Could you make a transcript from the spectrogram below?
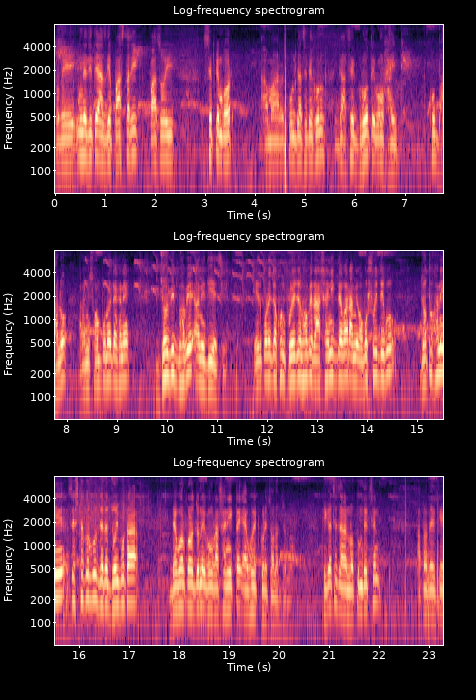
তবে ইংরেজিতে আজকে পাঁচ তারিখ, পাঁচই সেপ্টেম্বর। আমার কুল গাছে দেখুন গাছের গ্রোথ এবং হাইট খুব ভালো। আর আমি সম্পূর্ণ এটা এখানে জৈবিকভাবে আমি দিয়েছি। এরপরে যখন প্রয়োজন হবে রাসায়নিক দেওয়ার আমি অবশ্যই দেব। যতখানি চেষ্টা করব যেটা জৈবটা ব্যবহার করার জন্য এবং রাসায়নিকটা অ্যাভয়েড করে চলার জন্য। ঠিক আছে, যারা নতুন দেখছেন, আপনাদেরকে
